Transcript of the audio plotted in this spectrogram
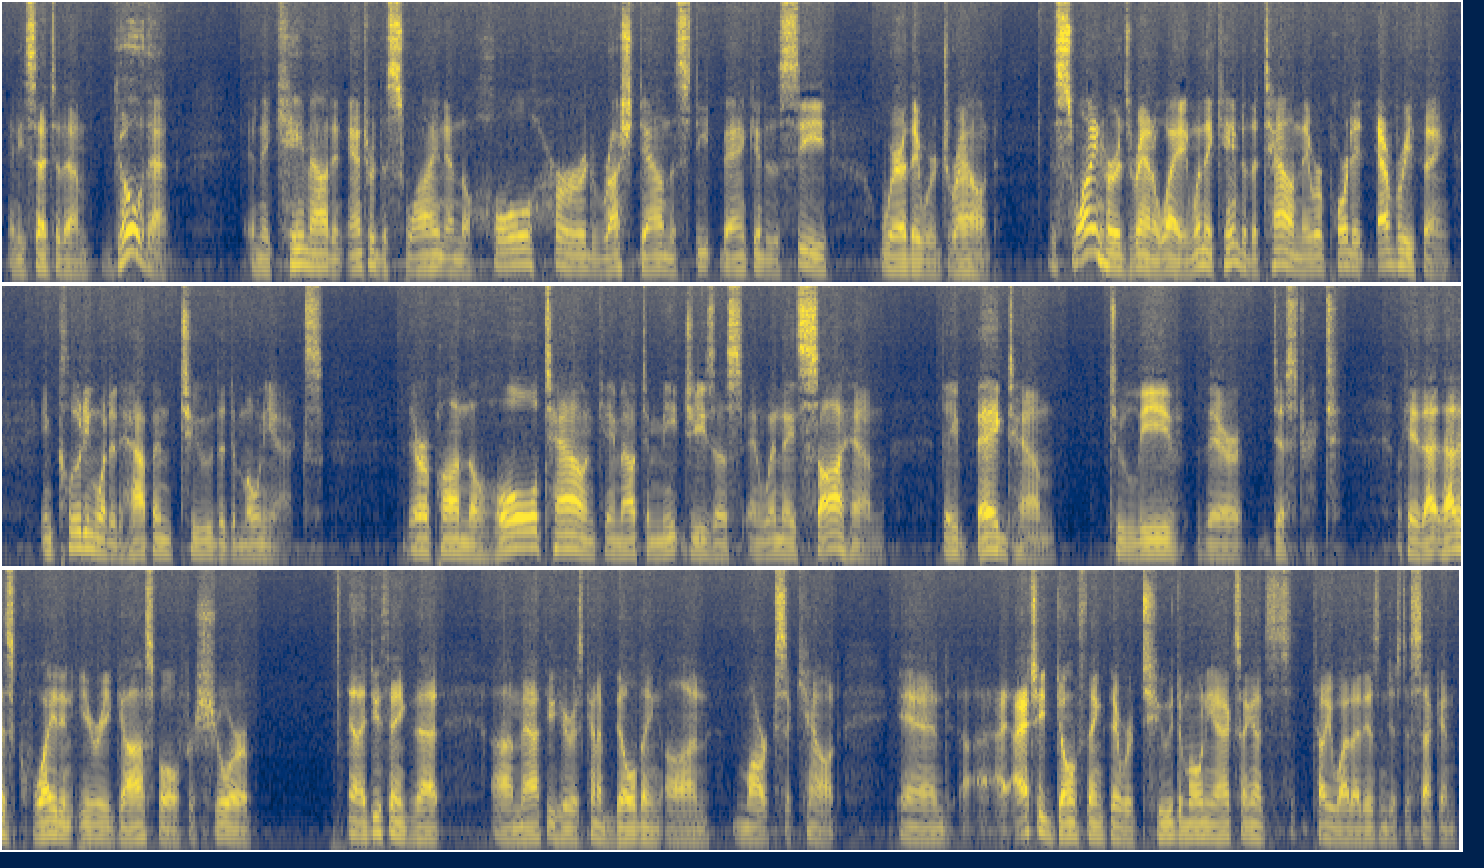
And he said to them, Go then. And they came out and entered the swine, and the whole herd rushed down the steep bank into the sea where they were drowned. The swineherds ran away, and when they came to the town, they reported everything, including what had happened to the demoniacs. Thereupon the whole town came out to meet Jesus, and when they saw him, they begged him to leave their district. Okay, that, that is quite an eerie gospel for sure. And I do think that uh, Matthew here is kind of building on Mark's account. And I, I actually don't think there were two demoniacs. I'm going to tell you why that is in just a second.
